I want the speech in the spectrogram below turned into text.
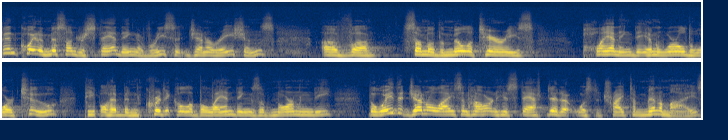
been quite a misunderstanding of recent generations of uh, some of the military's planning to end World War II. People have been critical of the landings of Normandy. The way that General Eisenhower and his staff did it was to try to minimize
